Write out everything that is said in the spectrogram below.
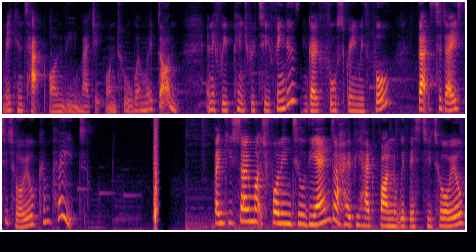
we can tap on the magic wand tool when we're done. And if we pinch with two fingers and go full screen with four, that's today's tutorial complete. Thank you so much for following till the end. I hope you had fun with this tutorial.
